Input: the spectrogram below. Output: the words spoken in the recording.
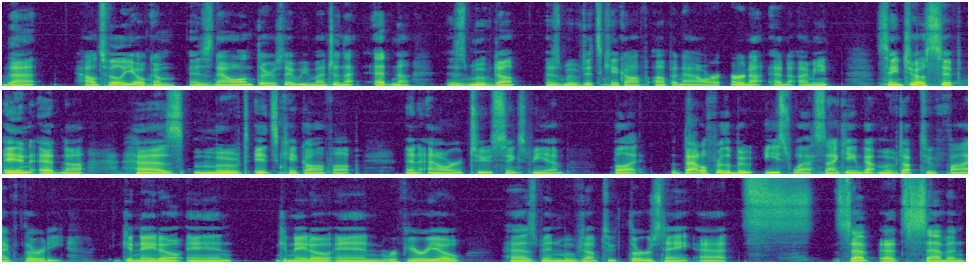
that Hallettsville Yoakum is now on Thursday. We mentioned that Edna is moved up, has moved its kickoff up an hour, or not Edna, I mean St. Joseph in Edna has moved its kickoff up an hour to 6 p.m. But the battle for the boot, East West, that game got moved up to 5:30. Ganado and Ganado and Refugio has been moved up to Thursday at seven. At seven,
